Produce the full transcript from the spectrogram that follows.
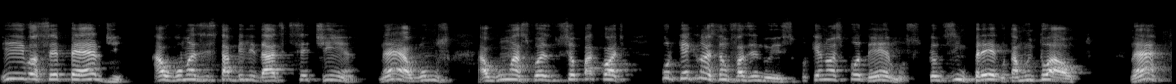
E você perde algumas estabilidades que você tinha, né? Alguns, algumas coisas do seu pacote. Por que, que nós estamos fazendo isso? Porque nós podemos, porque o desemprego está muito alto. Né?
